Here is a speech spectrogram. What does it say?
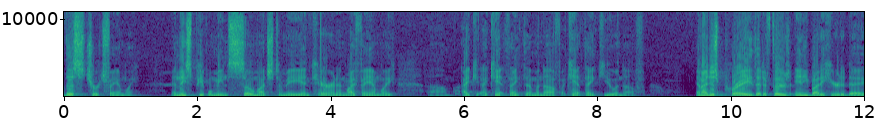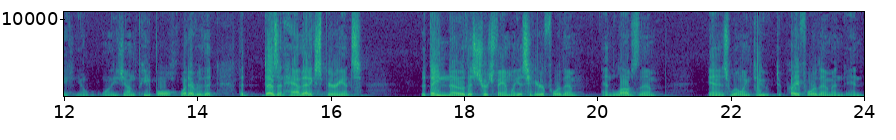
this church family. And these people mean so much to me and Karen and my family. Um, I, I can't thank them enough. I can't thank you enough. And I just pray that if there's anybody here today, you know, one of these young people, whatever, that, that doesn't have that experience, that they know this church family is here for them and loves them and is willing to, to pray for them and, and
